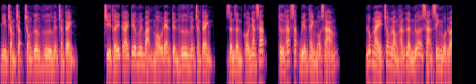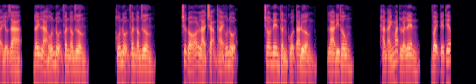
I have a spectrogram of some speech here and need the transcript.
nhìn chằm chằm trong gương hư huyễn tràng cảnh. Chỉ thấy cái kia nguyên bản màu đen tuyển hư huyễn tràng cảnh, dần dần có nhan sắc, từ hắc sắc biến thành màu xám. Lúc này trong lòng hắn lần nữa sản sinh một loại hiểu ra, đây là hỗn độn phân âm dương. Hỗn độn phân âm dương. Trước đó là trạng thái hỗn độn. Cho nên thần của ta đường là đi thông. Hắn ánh mắt lóe lên, vậy kế tiếp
